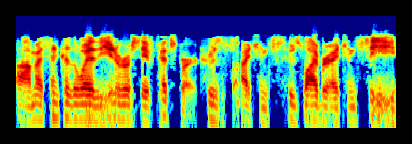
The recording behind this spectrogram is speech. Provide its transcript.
Um, I think of the way the University of Pittsburgh, whose, I can, whose library I can see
